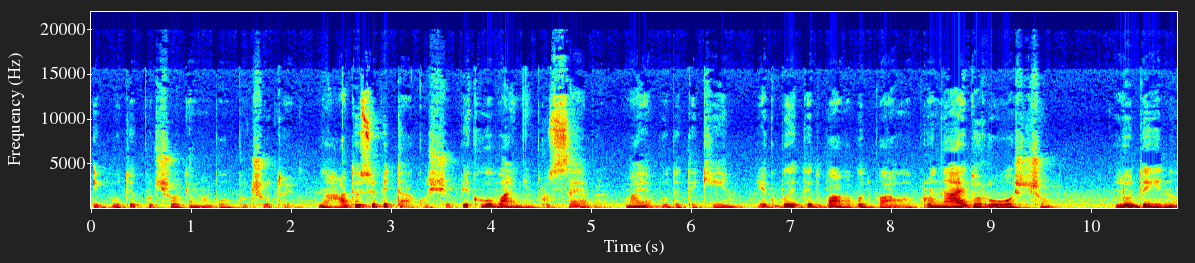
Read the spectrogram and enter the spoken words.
і бути почутим або почутою. Нагадуй собі також, що піклування про себе має бути таким, якби ти дбав або дбала про найдорожчу людину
